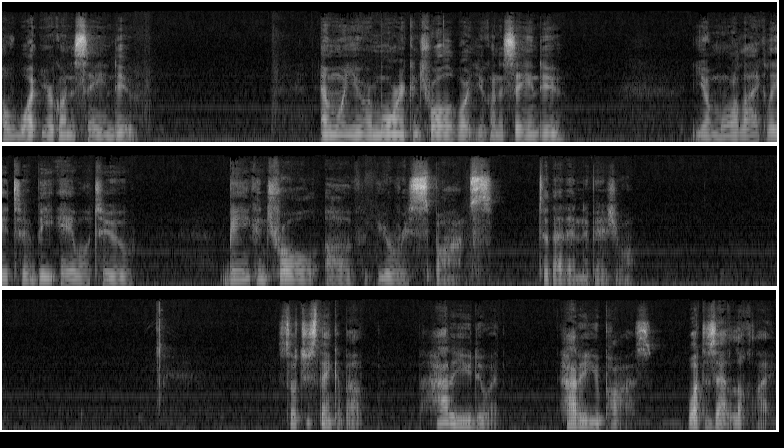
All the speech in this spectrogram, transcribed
of what you're going to say and do. And when you are more in control of what you're going to say and do, you're more likely to be able to be in control of your response to that individual. So just think about how do you do it? How do you pause? What does that look like?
